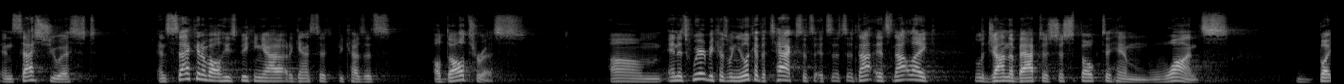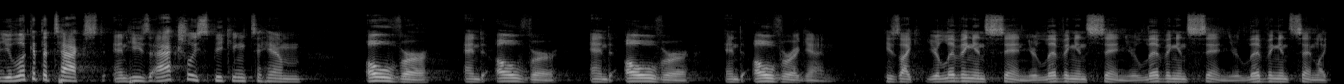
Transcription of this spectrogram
incestuous, and second of all, he's speaking out against it because it's adulterous. Um, and it's weird because when you look at the text, it's, it's, it's, not, it's not like John the Baptist just spoke to him once but you look at the text, and he's actually speaking to him over and over and over and over again. He's like, You're living in sin. You're living in sin. You're living in sin. You're living in sin. Like,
